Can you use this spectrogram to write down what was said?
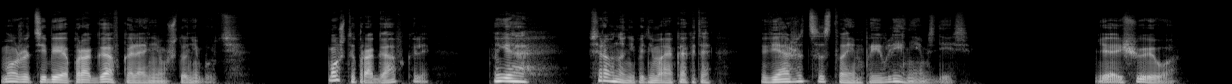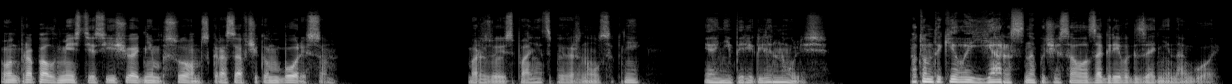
Может, тебе прогавкали о нем что-нибудь? Может, и прогавкали, но я все равно не понимаю, как это вяжется с твоим появлением здесь. Я ищу его. Он пропал вместе с еще одним псом, с красавчиком Борисом. Борзой испанец повернулся к ней, и они переглянулись. Потом Текила яростно почесала загривок задней ногой.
